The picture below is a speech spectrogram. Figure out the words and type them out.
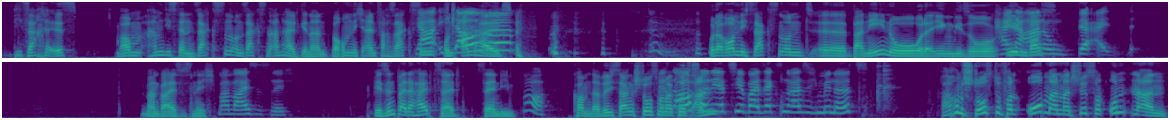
die Sache ist, warum haben die es denn Sachsen und Sachsen-Anhalt genannt? Warum nicht einfach Sachsen Ja, ich und glaube- Anhalt? Stimmt. Oder warum nicht Sachsen und äh, Baneno oder irgendwie so? Keine Irgendwas? Ahnung. Der, äh, Man weiß es nicht. man weiß es nicht. Wir sind bei der Halbzeit, Sandy. Oh, Komm, da würde ich sagen, stoßen wir wir mal sind kurz auch schon an. jetzt hier bei 36 Minutes. Warum stoßt du von oben an? Man stößt von unten an.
